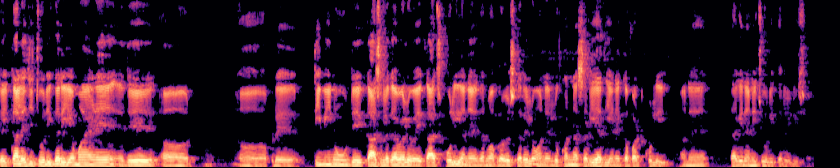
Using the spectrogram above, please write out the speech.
ગઈકાલે જે ચોરી કરી એમાં એણે જે આપણે ટીવીનું જે કાચ લગાવેલો એ કાચ ખોલી અને ઘરમાં પ્રવેશ કરેલો અને લોખંડના સળિયાથી એણે કબાટ ખોલી અને દાગીનાની ચોરી કરેલી છે.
